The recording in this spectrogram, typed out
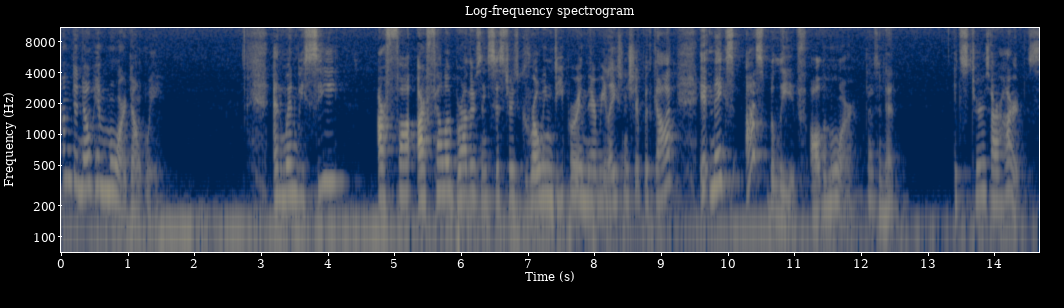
come to know him more, don't we? And when we see our, fa- our fellow brothers and sisters growing deeper in their relationship with God, it makes us believe all the more, doesn't it? It stirs our hearts.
